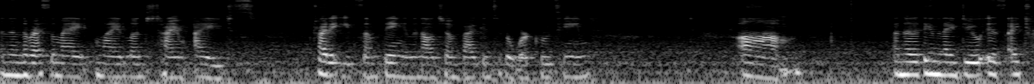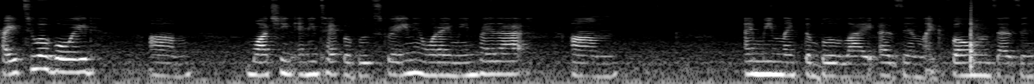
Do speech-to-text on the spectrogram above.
and then the rest of my my lunchtime I just try to eat something and then I'll jump back into the work routine. Um, another thing that I do is I try to avoid um, watching any type of blue screen and what I mean by that um, I mean like the blue light as in like phones as in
